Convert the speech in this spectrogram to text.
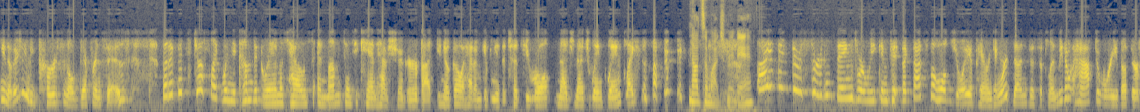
you know, there's going to be personal differences. But if it's just like when you come to grandma's house and mom says you can't have sugar, but, you know, go ahead, I'm giving you the Tootsie Roll, nudge, nudge, wink, wink. Like, not so much, maybe. I think there's certain things where we can, t- like, that's the whole joy of parenting. We're done discipline. We don't have to worry about their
